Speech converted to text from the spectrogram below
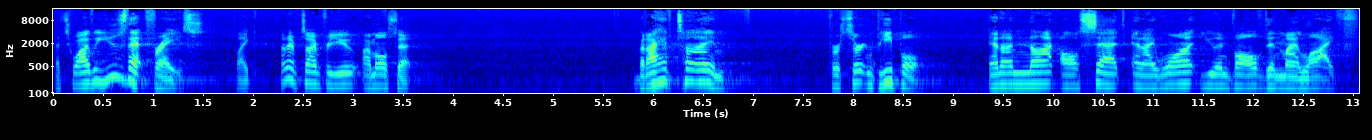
That's why we use that phrase. Like, I don't have time for you, I'm all set. But I have time for certain people, and I'm not all set, and I want you involved in my life.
